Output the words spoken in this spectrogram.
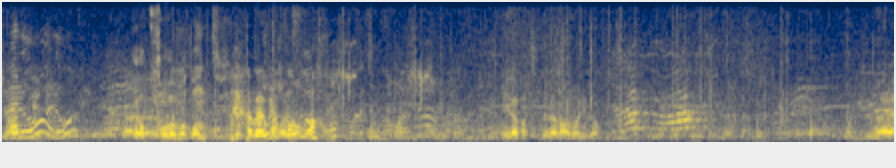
Te Allô, allô Oh putain, on va m'entendre. Ah bah oui, je non. t'entends. Et là, à partir de là, normalement, elle est bien. Ouais,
